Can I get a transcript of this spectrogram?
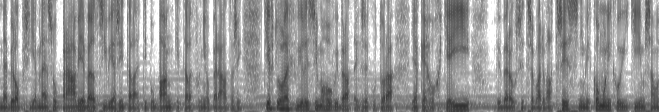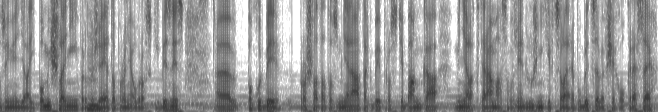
nebylo příjemné, jsou právě velcí věřitelé typu banky, telefonní operátoři. Ti v tuhle chvíli si mohou vybrat exekutora, jakého chtějí, vyberou si třeba dva, tři, s nimi komunikují tím, samozřejmě dělají pomyšlení, protože hmm. je to pro ně obrovský biznis. Eh, pokud by prošla tato změna, tak by prostě banka měla, která má samozřejmě dlužníky v celé republice, ve všech okresech,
